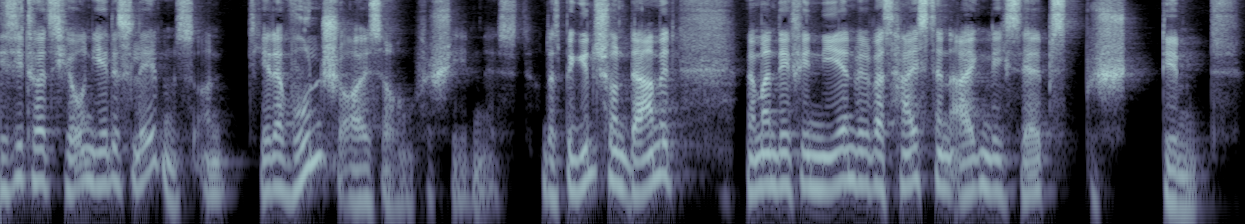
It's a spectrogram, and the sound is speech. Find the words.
die Situation jedes Lebens und jeder Wunschäußerung verschieden ist. Und das beginnt schon damit, wenn man definieren will, was heißt denn eigentlich selbstbestimmt?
